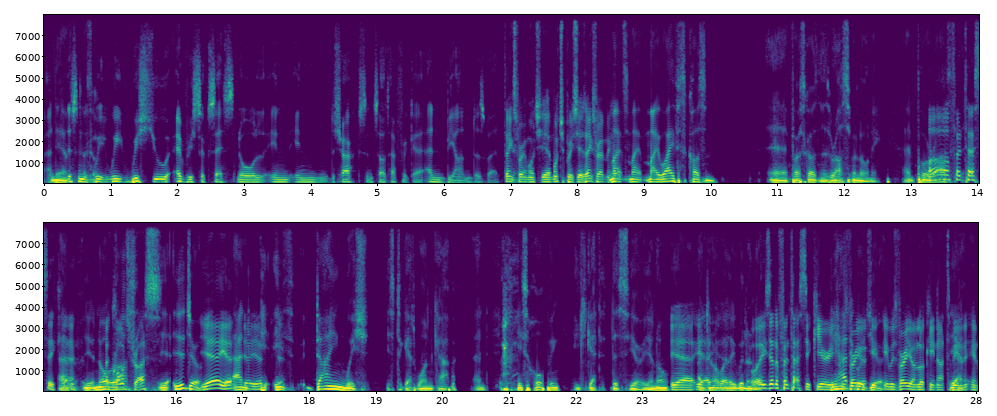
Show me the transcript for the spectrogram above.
And yeah. listen, we, we wish you every success, Noel, in, in the Sharks in South Africa and beyond as well. Thanks very much. Yeah, much appreciated. Thanks for having me. my, my, my wife's cousin, uh, first cousin, is Ross Molony. And poor Oh, Ross. fantastic, uh, yeah. you know I Ross. Yeah, did you? Yeah, yeah, And yeah, yeah, hi- yeah. his dying wish is to get one cap. And he's hoping he'll get it this year, you know? Yeah, yeah. I don't know whether he will or Well, not. he's had a fantastic year. He was had a very, good year. He was very unlucky not to be in, in,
